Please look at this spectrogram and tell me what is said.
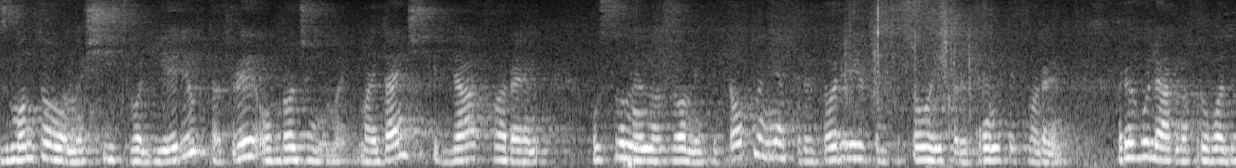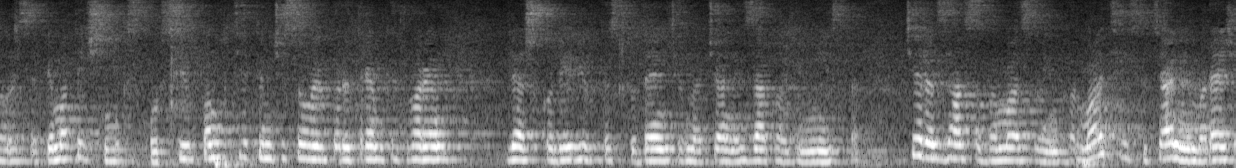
Змонтовано 6 вольєрів та 3 огороджені майданчики для тварин. Усунено зони підтоплення території тимчасової перетримки тварин. Регулярно проводилися тематичні екскурсії в пункті тимчасової перетримки тварин для школярів та студентів навчальних закладів міста. Через засоби масової інформації, соціальні мережі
